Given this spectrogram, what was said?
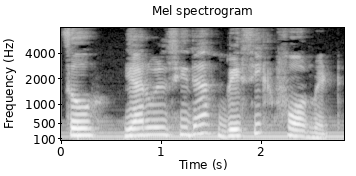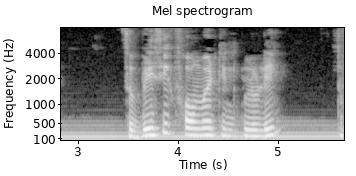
So here we will see the basic format. So basic format including the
